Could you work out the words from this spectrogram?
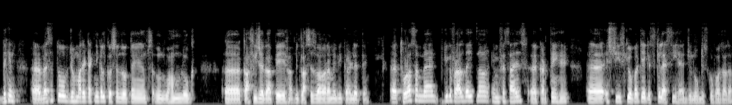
دیکھیں ویسے تو جو ہمارے ٹیکنیکل کوشچنز ہوتے ہیں وہ ہم لوگ کافی جگہ پہ اپنی کلاسز وغیرہ میں بھی کر لیتے ہیں۔ تھوڑا سا میں، کیونکہ فراز بھائی اتنا امفیسائز کرتے ہیں اس چیز کے اوپر کہ ایک اسکل ایسی ہے جو لوگ جس کو بہت زیادہ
